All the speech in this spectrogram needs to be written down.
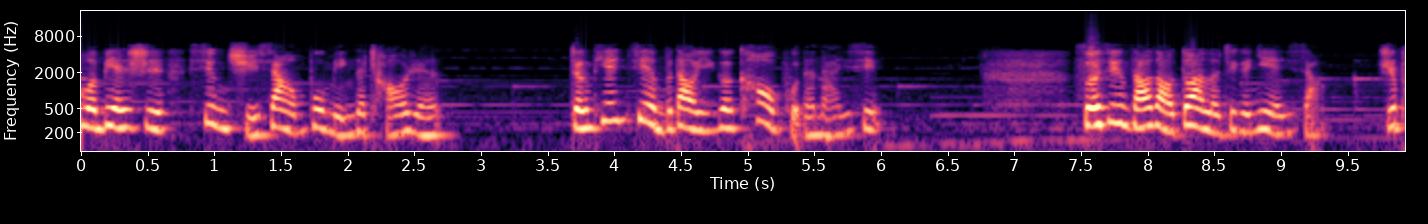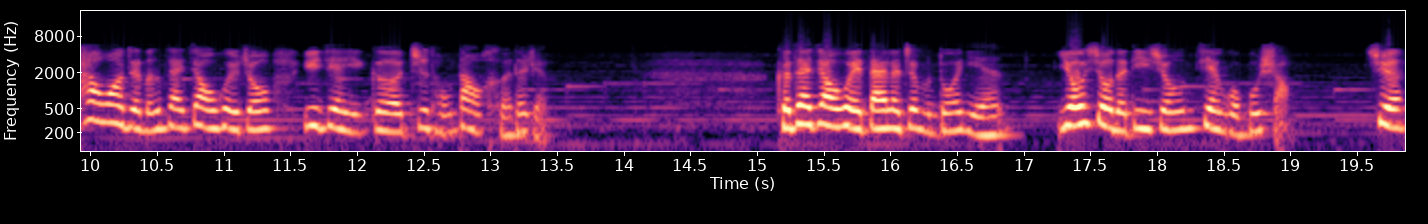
么便是性取向不明的潮人，整天见不到一个靠谱的男性。索性早早断了这个念想，只盼望着能在教会中遇见一个志同道合的人。可在教会待了这么多年，优秀的弟兄见过不少。却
